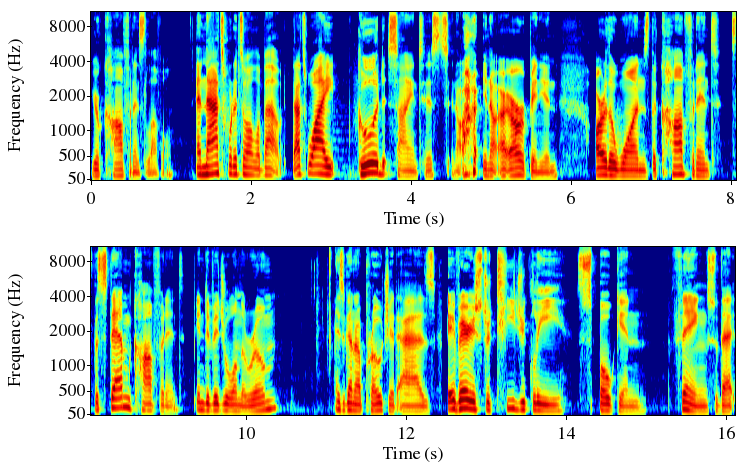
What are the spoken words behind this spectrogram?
your confidence level? And that's what it's all about. That's why good scientists, in our, in our opinion, are the ones, the confident, the STEM confident individual in the room is going to approach it as a very strategically spoken thing so that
